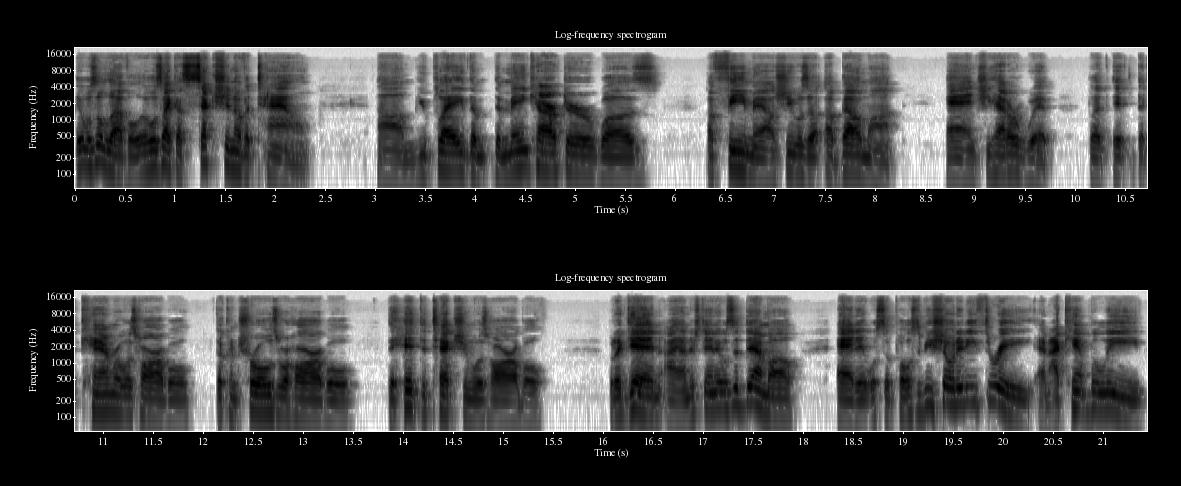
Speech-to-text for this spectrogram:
it was a level. It was like a section of a town. Um, you play the the main character was a female. She was a, a Belmont, and she had her whip. But it the camera was horrible. The controls were horrible. The hit detection was horrible. But again, I understand it was a demo and it was supposed to be shown at E3, and I can't believe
